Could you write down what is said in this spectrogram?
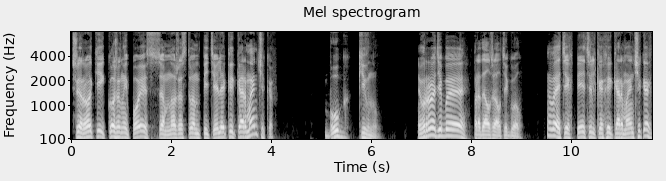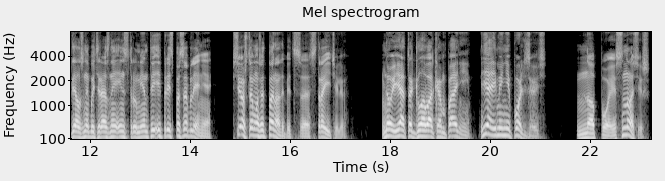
«Широкий кожаный пояс со множеством петелек и карманчиков?» Буг кивнул. «Вроде бы», — продолжал Тигол, — «в этих петельках и карманчиках должны быть разные инструменты и приспособления. Все, что может понадобиться строителю». «Ну, я-то глава компании, я ими не пользуюсь». «Но пояс носишь».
